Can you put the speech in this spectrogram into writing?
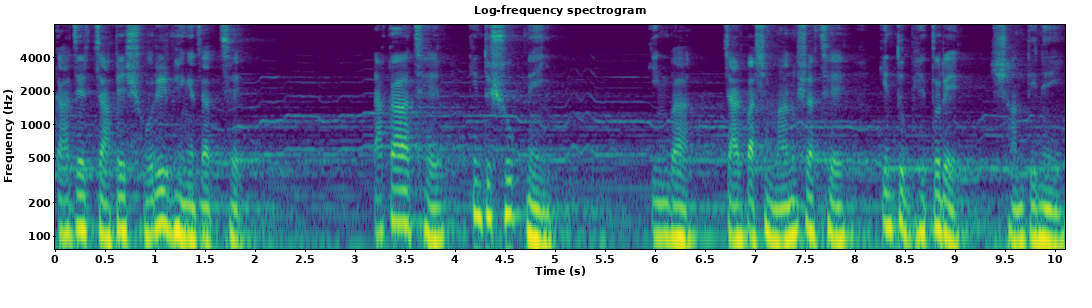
কাজের চাপে শরীর ভেঙে যাচ্ছে। টাকা আছে, কিন্তু সুখ নেই। কিংবা চারপাশে মানুষ আছে, কিন্তু ভেতরে শান্তি নেই।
